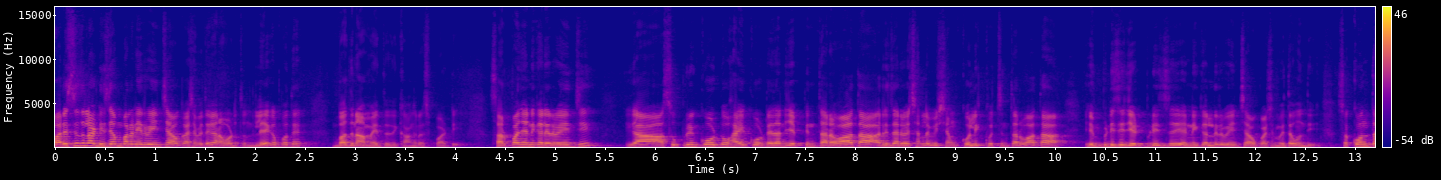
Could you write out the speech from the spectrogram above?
పరిస్థితుల్లో డిసెంబర్లో నిర్వహించే అవకాశం అయితే కనబడుతుంది. లేకపోతే బదనాం అవుతుంది కాంగ్రెస్ పార్టీ. సర్పంచ్ ఎన్నికలు నిర్వహించి ఇక సుప్రీంకోర్టు హైకోర్టు ఏదని చెప్పిన తర్వాత రిజర్వేషన్ల విషయం కొలిక్కి వచ్చిన తర్వాత ఎంపీటీసీ జెడ్పీటీసీ ఎన్నికలు నిర్వహించే అవకాశం అయితే ఉంది. సో కొంత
